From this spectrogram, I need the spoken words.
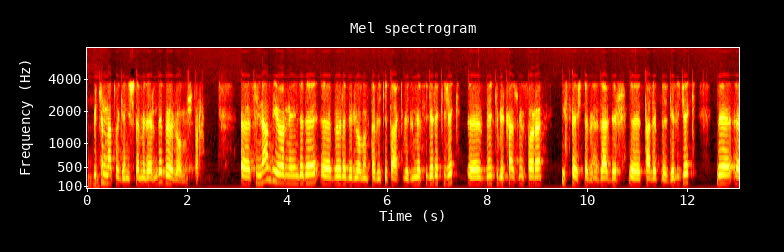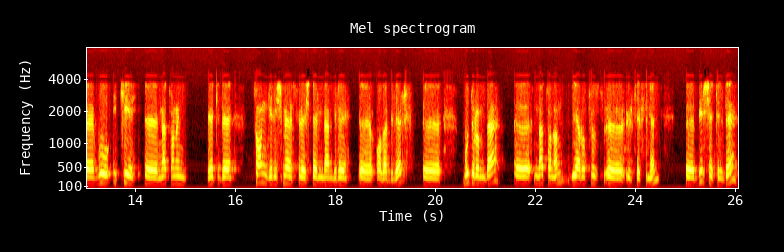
Bütün NATO genişlemelerinde böyle olmuştur. E, Finlandiya örneğinde de e, böyle bir yolun tabii ki takip edilmesi gerekecek. E, belki birkaç gün sonra İsveç'te benzer bir e, taleple gelecek ve e, bu iki e, NATO'nun belki de son gelişme süreçlerinden biri e, olabilir. E, bu durumda e, NATO'nun diğer 30 e, ülkesinin e, bir şekilde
